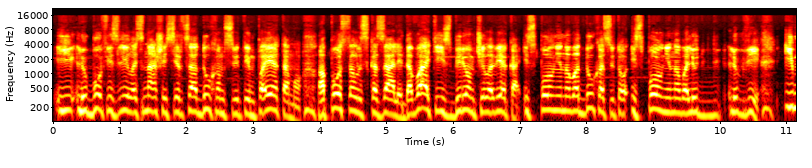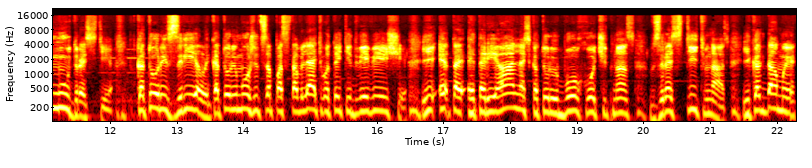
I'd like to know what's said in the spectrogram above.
И любовь излилась в наши сердца Духом Святым, поэтому апостолы сказали, давайте изберем человека, исполненного Духа Святого, исполненного любви и мудрости, который зрелый, который может сопоставлять вот эти две вещи. И это, это реальность, которую Бог хочет нас взрастить в нас. И когда мы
